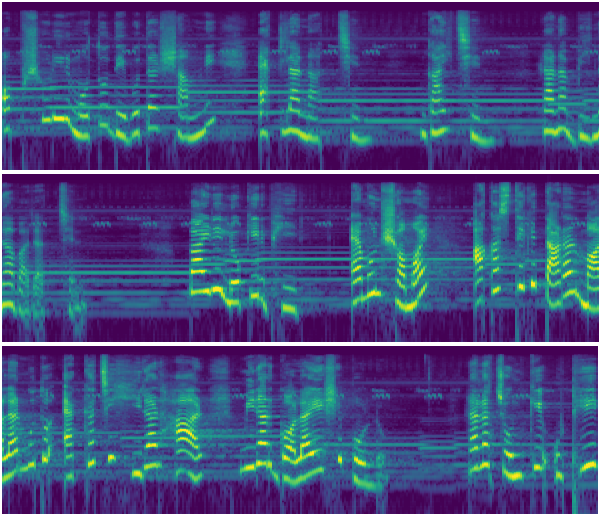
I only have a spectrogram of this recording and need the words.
অপসরীর মতো দেবতার সামনে একলা নাচছেন, গাইছেন, রানা বীণা বাজাচ্ছেন। বাইরে লোকের ভিড়। এমন সময় আকাশ থেকে তারার মালার মতো একগাছি হীরার হার মীরার গলায় এসে পড়ল। রানা চমকে উঠে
